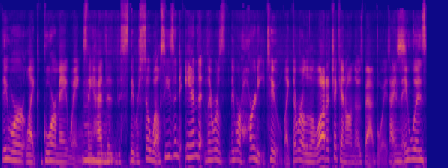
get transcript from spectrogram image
they were like gourmet wings. They had the mm-hmm. this, they were so well seasoned and there was they were hearty too. Like there was a lot of chicken on those bad boys and it was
